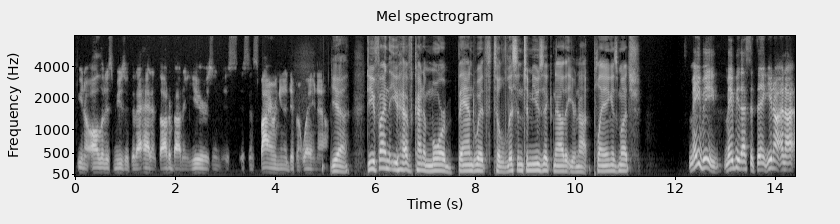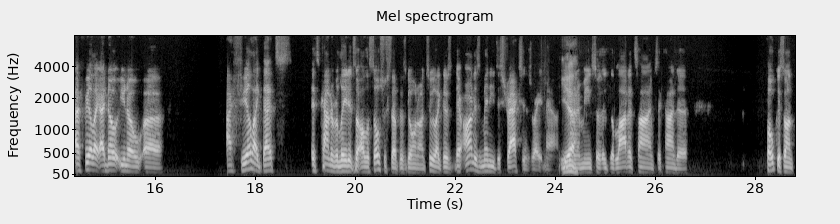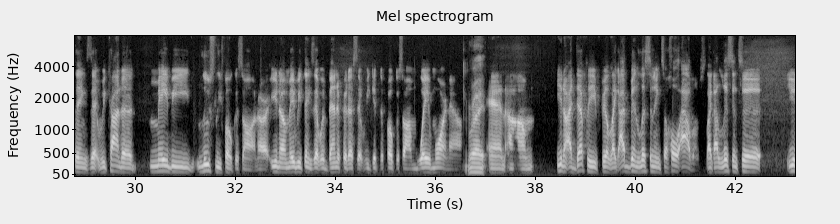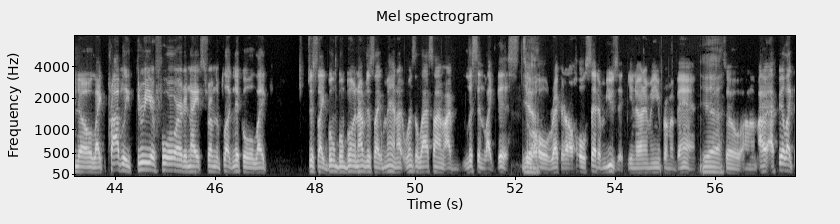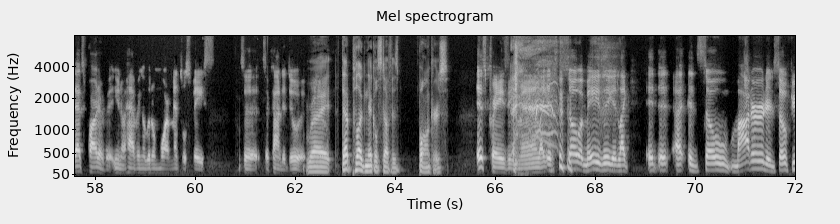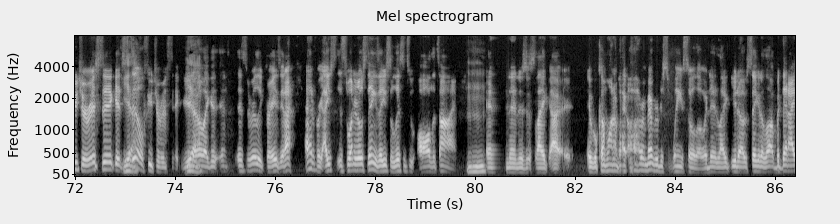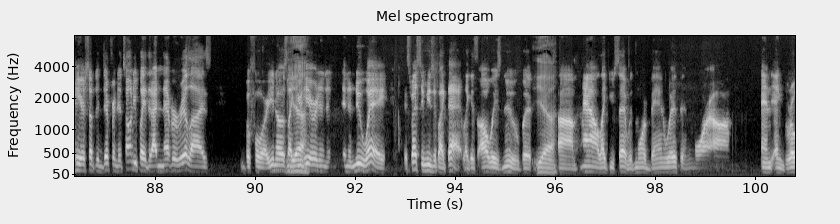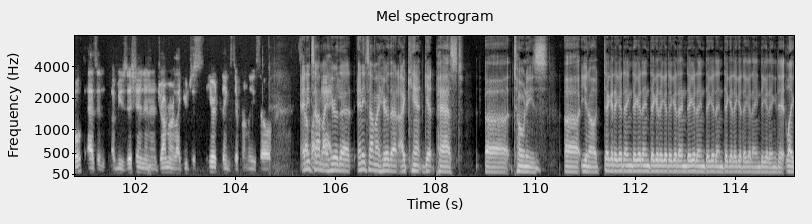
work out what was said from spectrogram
you know, all of this music that I hadn't thought about in years, and it's it's inspiring in a different way now. Yeah. Do you find that you have kind of more bandwidth to listen to music now that you're not playing as much? Maybe, maybe that's the thing, you know. And I, I feel like I know, you know, uh, I feel like that's it's kind of related to all the social stuff that's going on too. Like there's there aren't as many distractions right now. You yeah. know what I mean? So there's a lot of time to kind of focus on things that we kind of maybe loosely focus on or you know maybe things that would benefit us that we get to focus on way more now. Right. And um you know i definitely feel like i've been listening to whole albums. Like i listened to you know like probably three or four of the nights from the plug nickel like just like boom boom boom and i'm just like man I, when's the last time i've listened like this to Yeah. a whole record or a whole set of music you know what i mean from a band yeah so um, I, I feel like that's part of it, you know, having a little more mental space to to kind of do it. right that plug nickel stuff is bonkers It's crazy, man. like it's so amazing and like it, it uh, it's so modern and so futuristic. It's Yeah. still futuristic, you Yeah. know. Like it, it's it's really crazy. And I I had forget. I used it's one of those things I used to listen to all the time, hmm and then it's just like I. It will come on. I'm like, oh, I remember this Wayne solo, and then like you know, I'm singing along. But then I hear something different that Tony played that I never realized before. You know, it's like Yeah. you hear it in a, in a new way, especially music like that. Like it's always new, but yeah um, now, like you said, with more bandwidth and more um, and and growth as a, a musician and a drummer, like you just hear things differently. So anytime like I hear you- that, anytime I hear that, I can't get past uh, Tony's. Uh, you know, digga digga ding digga ding digga digga digga ding digga ding digga ding digga digga digga ding digga ding digga like.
